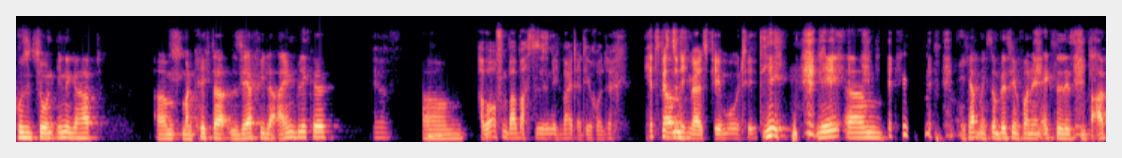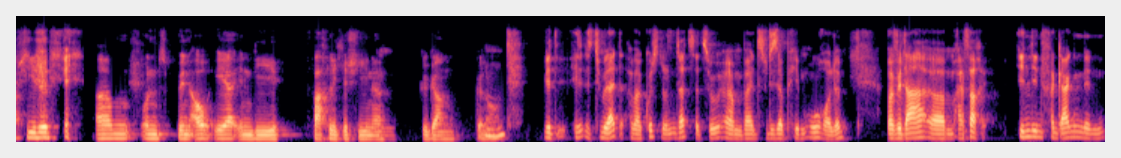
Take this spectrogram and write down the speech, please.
Position inne gehabt. Ähm, man kriegt da sehr viele Einblicke. Ja. Ähm, Aber offenbar machst du sie nicht weiter, die Rolle. Jetzt bist ähm, du nicht mehr als PMO tätig. Nee, nee ähm, ich habe mich so ein bisschen von den Excel-Listen verabschiedet ähm, und bin auch eher in die fachliche Schiene mhm. gegangen. Genau. Mhm. Es tut mir leid, aber kurz noch einen Satz dazu, ähm, weil zu dieser PMO-Rolle, weil wir da einfach in den vergangenen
